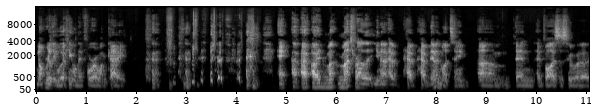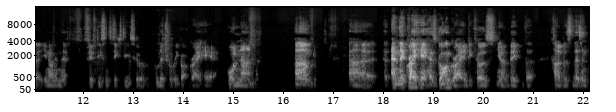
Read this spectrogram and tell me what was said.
not really working on their four hundred oh one k. I, would much rather, you know, have, have, have them in my team um, than advisors who are, you know, in their 50s and 60s who have literally got grey hair or none. Um, uh, and their grey hair has gone grey because, you know, the, the kind of there's an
